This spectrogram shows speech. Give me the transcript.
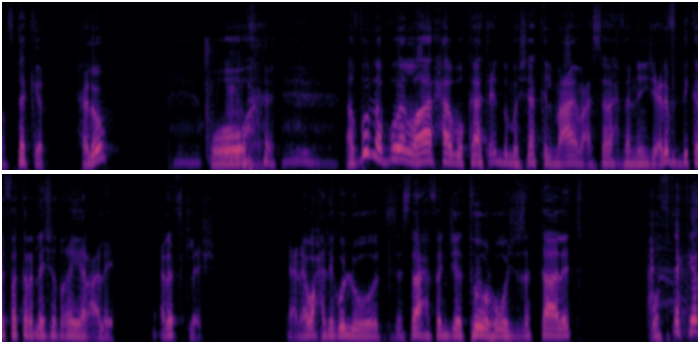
أفتكر. حلو؟ و أظن أبوي الله يرحمه كانت عنده مشاكل معاي مع السلاحف النينجا. عرفت ديك الفترة ليش اتغير علي؟ عرفت ليش؟ يعني واحد يقول له سلاحف النينجا two or هو الجزء الثالث. وافتكر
